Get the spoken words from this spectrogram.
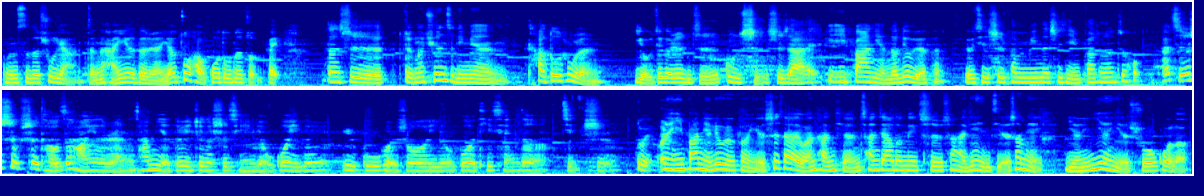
公司的数量，整个行业的人要做好过冬的准备。但是整个圈子里面，大多数人。有这个认知共识是在一八年的六月份，尤其是范冰冰的事情发生了之后。哎，其实是不是投资行业的人，他们也对这个事情有过一个预估，或者说有过提前的警示？对，二零一八年六月份也是在王长田参加的那次上海电影节上面，严燕也说过了，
